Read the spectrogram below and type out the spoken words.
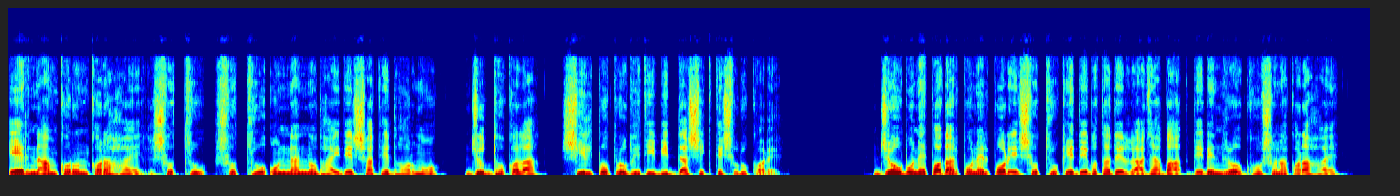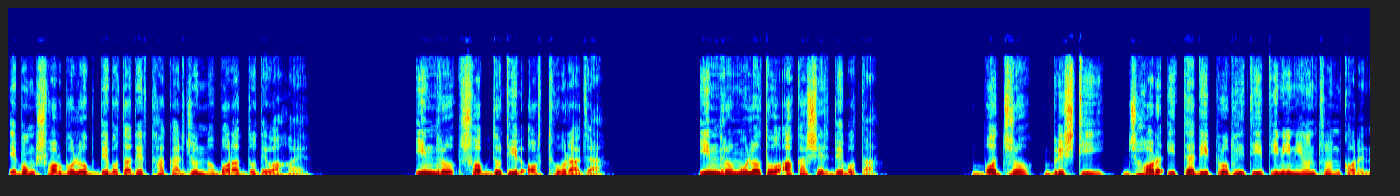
এর নামকরণ করা হয় শত্রু শত্রু অন্যান্য ভাইদের সাথে ধর্ম, যুদ্ধকলা শিল্প প্রভৃতি বিদ্যা শিখতে শুরু করে। যৌবনে পদার্পণের পরে শত্রুকে দেবতাদের রাজা বা দেবেন্দ্র ঘোষণা করা হয় এবং স্বর্গলোক দেবতাদের থাকার জন্য বরাদ্দ দেওয়া হয়। ইন্দ্র শব্দটির অর্থ রাজা। ইন্দ্র মূলত আকাশের দেবতা। বজ্র, বৃষ্টি, ঝড় ইত্যাদি প্রভৃতি তিনি নিয়ন্ত্রণ করেন।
